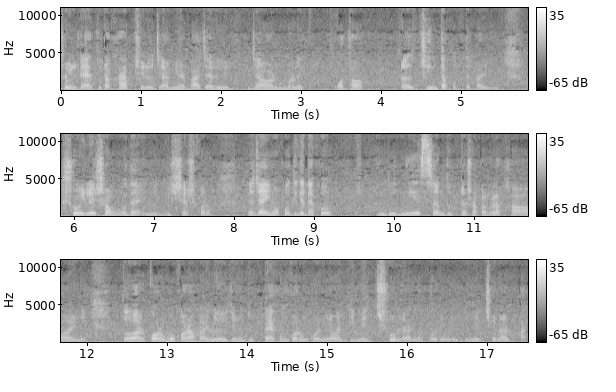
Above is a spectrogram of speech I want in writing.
শরীরটা এতটা খারাপ ছিল যে আমি আর বাজারে যাওয়ার মানে কথাটা চিন্তা করতে পারিনি। শরীরের সঙ্গ দেয়নি, বিশ্বাস করো। তো যাই হোক, ওদিকে দেখো, দুধ নিয়ে এসেছিলাম, দুধটা সকালবেলা খাওয়া হয়নি। তো আর গরমও করা হয়নি, ওই জন্য দুধটা এখন গরম করে নিলাম আর ডিমের ঝোল রান্না করে নিলাম, ডিমের ঝোল আর ভাত।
